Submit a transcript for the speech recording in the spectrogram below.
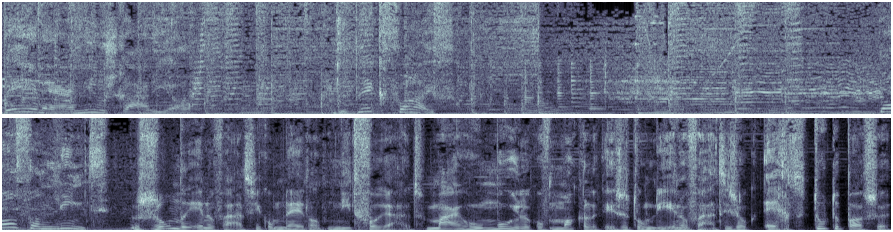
BNR Nieuwsradio. The Big Five. Paul van Liemt. Zonder innovatie komt Nederland niet vooruit. Maar hoe moeilijk of makkelijk is het om die innovaties ook echt toe te passen?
